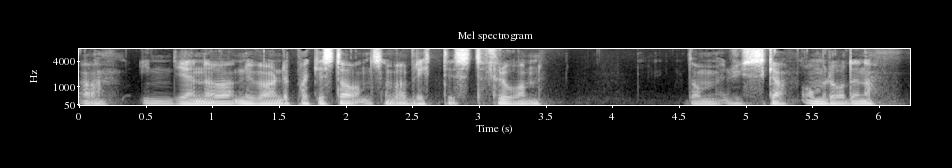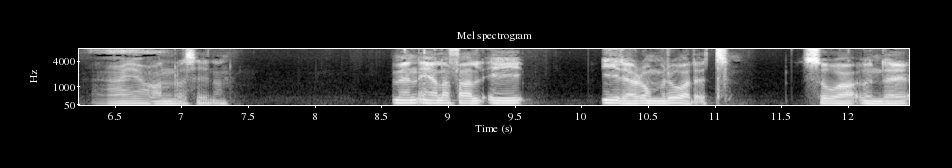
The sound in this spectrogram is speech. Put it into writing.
ja, Indien och nuvarande Pakistan som var brittiskt från de ryska områdena Ja, å ja. andra sidan. Men i alla fall i, i det här området så under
